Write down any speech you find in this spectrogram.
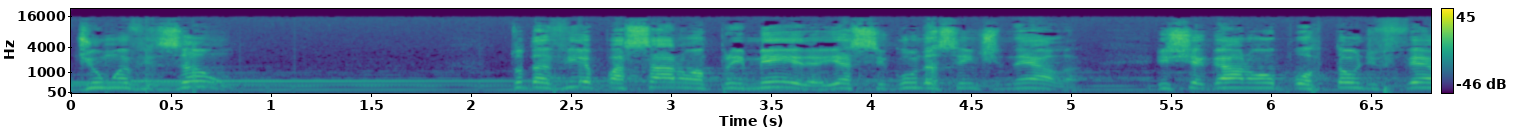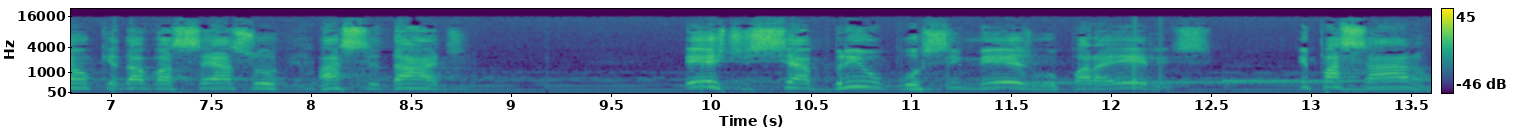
de uma visão. Todavia passaram a primeira e a segunda sentinela e chegaram ao portão de ferro que dava acesso à cidade. Este se abriu por si mesmo para eles e passaram.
